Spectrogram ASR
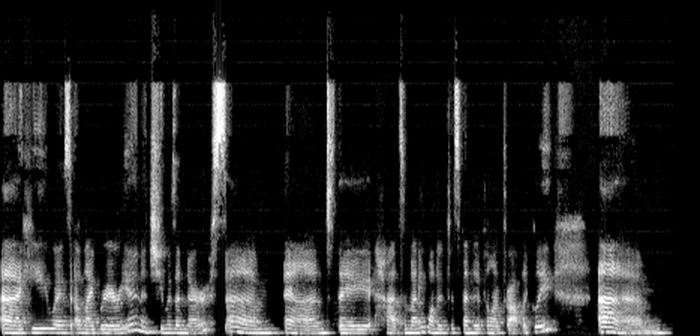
Uh, he was a librarian and she was a nurse, um, and they had some money, wanted to spend it philanthropically. Um,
